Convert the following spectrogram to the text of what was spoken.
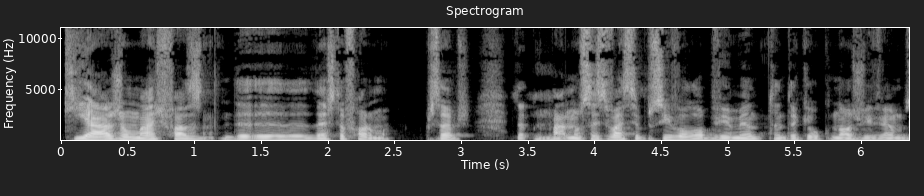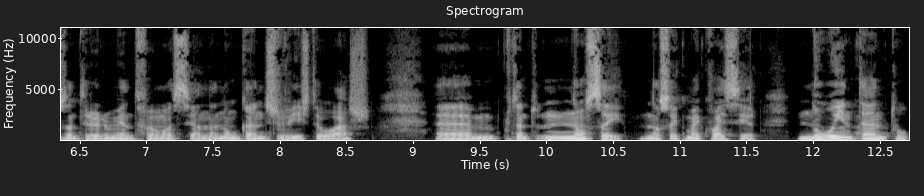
que hajam mais fases de, desta forma. Percebes? Uhum. Pá, não sei se vai ser possível, obviamente. Portanto, aquilo que nós vivemos anteriormente foi uma cena nunca antes vista, eu acho. Um, portanto, não sei. Não sei como é que vai ser. No entanto,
